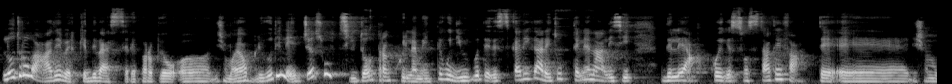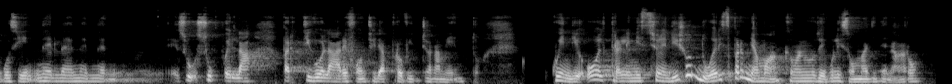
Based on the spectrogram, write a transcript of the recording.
lo trovate perché deve essere proprio, uh, diciamo, è obbligo di legge sul sito tranquillamente, quindi vi potete scaricare tutte le analisi delle acque che sono state fatte, eh, diciamo così, nel, nel, nel, su, su quella particolare fonte di approvvigionamento. Quindi oltre all'emissione di CO2 risparmiamo anche una notevole somma di denaro.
